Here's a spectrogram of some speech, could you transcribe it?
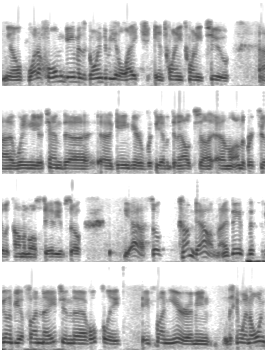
you know what a home game is going to be like in 2022 uh, when you attend uh, a game here with the Edmonton Elks uh, on the brick field at Commonwealth Stadium. So, yeah, so come down. I think this is going to be a fun night and uh, hopefully a fun year. I mean, they went 0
